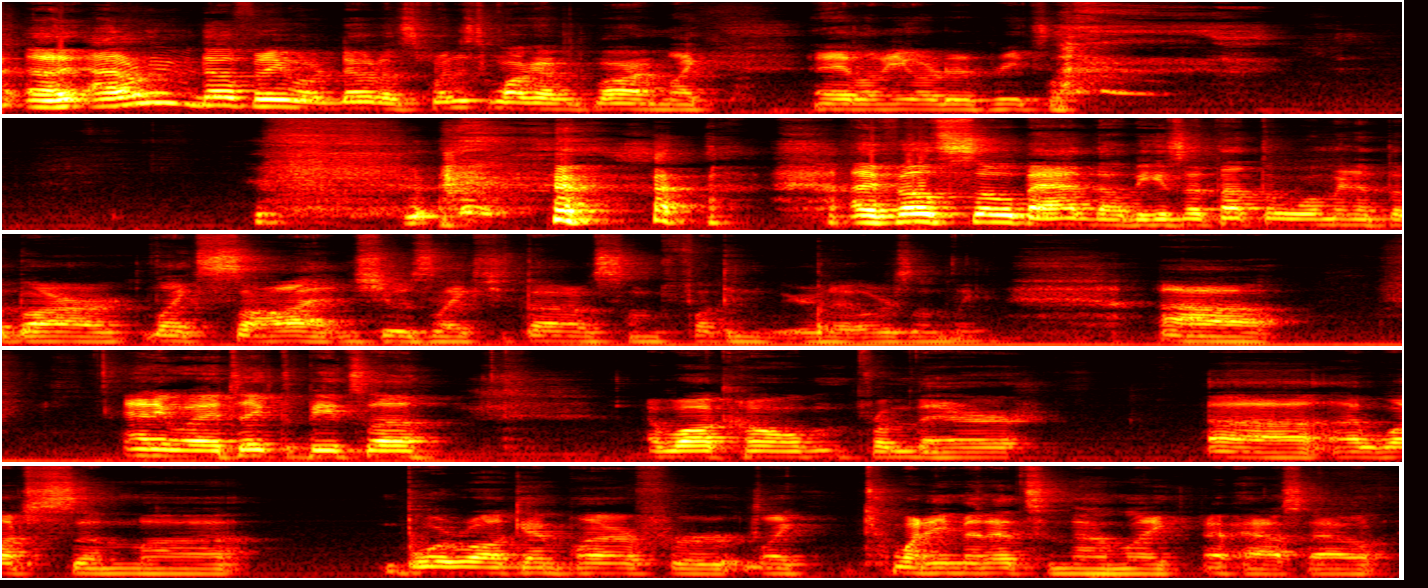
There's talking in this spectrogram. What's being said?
Uh, I don't even know if anyone noticed, but I just walk up to the bar. I'm like, "Hey, let me order a pizza." I felt so bad though because I thought the woman at the bar like saw it and she was like she thought I was some fucking weirdo or something. Uh, anyway, I take the pizza. I walk home from there. Uh, I watch some uh, Boardwalk Empire for like twenty minutes and then like I pass out.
